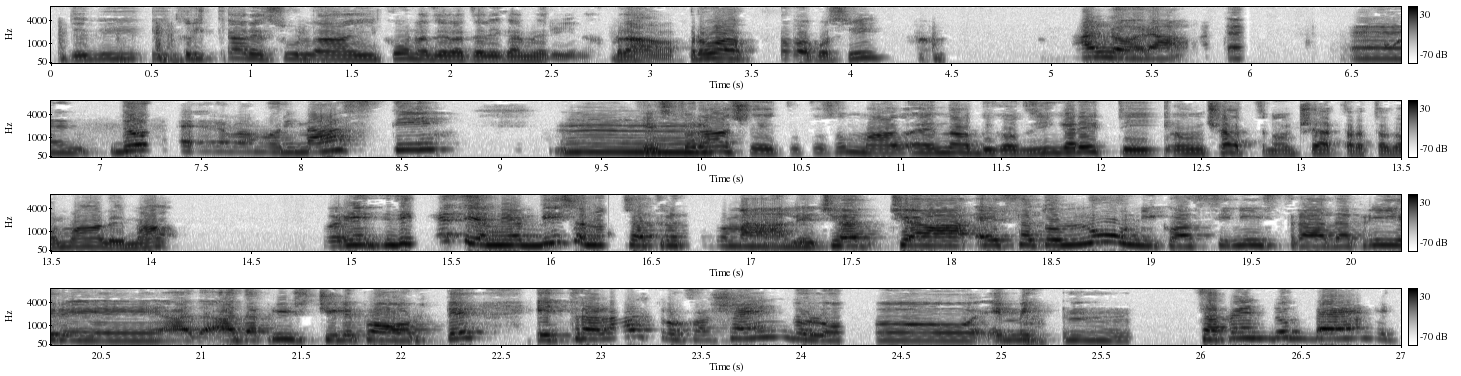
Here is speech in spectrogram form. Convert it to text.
Devi cliccare sulla icona della telecamerina. Brava, prova, prova così. Allora, eh, eh, dove eravamo rimasti? Mm. Che Storace, tutto sommato, eh, no, dico Zingaretti non ci, ha, non ci ha trattato male, ma Zingaretti a mio avviso non ci ha trattato male, ci ha, ci ha, è stato l'unico a sinistra ad, aprire, ad, ad, aprirci le porte e tra l'altro facendolo uh, e met, mh, mm, sapendo bene di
